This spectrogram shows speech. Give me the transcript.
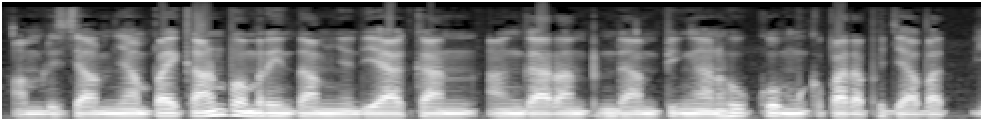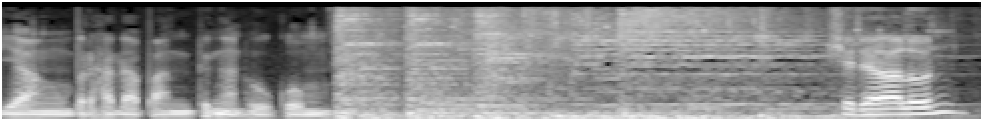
Amrizal menyampaikan pemerintah menyediakan anggaran pendampingan hukum kepada pejabat yang berhadapan dengan hukum. Syederalun,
